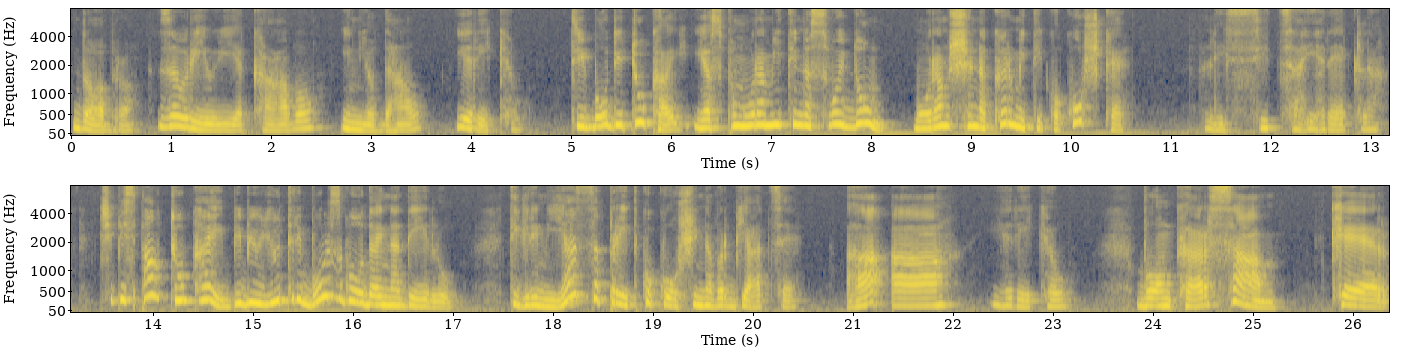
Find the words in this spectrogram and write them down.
Dobro, zavril ji je kavo in jo dal, je rekel: Ti bodi tukaj, jaz pa moram iti na svoj dom, moram še nakrmiti kokoške. Lisica je rekla: Če bi spal tukaj, bi bil jutri bolj zgodaj na delu. Ti grem jaz zapret kokoši na vrbjace. A, a, je rekel, bom kar sam, ker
